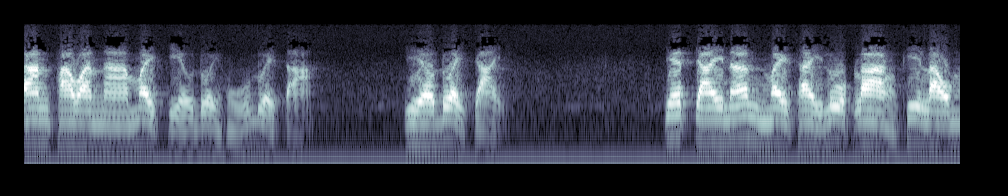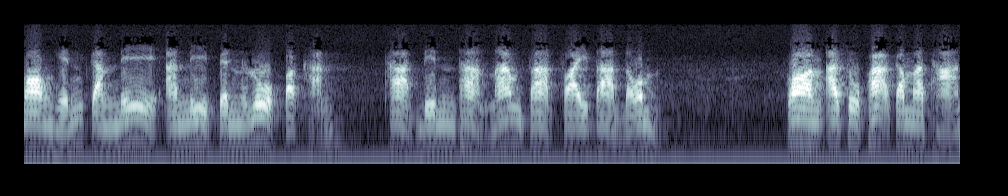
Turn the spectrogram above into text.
การภาวนาไม่เกี่ยวด้วยหูด้วยตา เกี่ยวด้วยใจ เจตใจนั้นไม่ใช่รูปร่างที่เรามองเห็นกันนี้ อันนี้เป็นรูปประขันธาตุดินธาตุน้ำธาตุไฟธาตุลม ก่อนอสุภกรรมฐาน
